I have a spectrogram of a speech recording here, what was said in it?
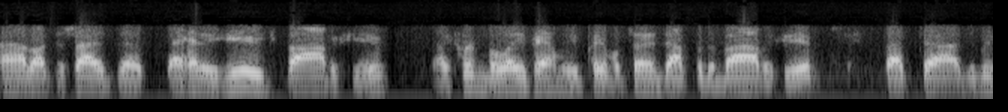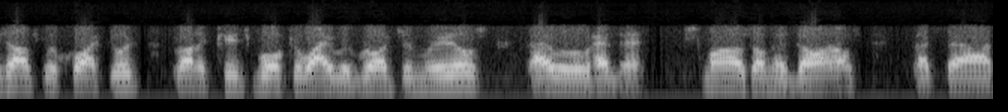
uh, I'd like to say that they had a huge barbecue. They couldn't believe how many people turned up for the barbecue, but uh, the results were quite good. A lot of kids walked away with rods and reels. They all had smiles on their dials. But uh,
